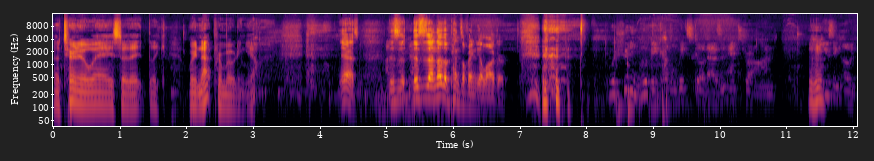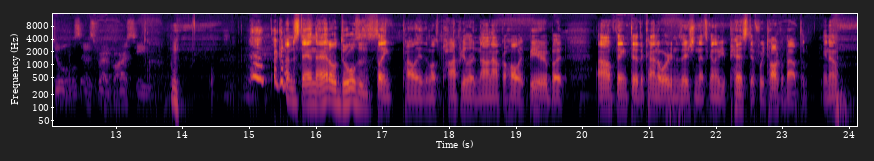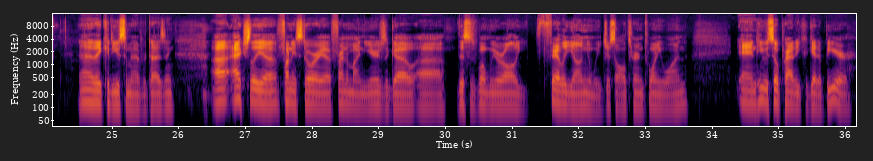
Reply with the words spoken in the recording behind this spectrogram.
I'll turn it away so that like we're not promoting you. Yes, this is this is another Pennsylvania lager. We were shooting a movie a couple weeks ago that I was an extra on. Mm-hmm. Using O'Doul's. It was for a bar scene. I can understand that. O'Doul's is like probably the most popular non-alcoholic beer, but I don't think they're the kind of organization that's going to be pissed if we talk about them. You know? Uh, they could use some advertising. Uh, actually, a funny story. A friend of mine years ago. Uh, this is when we were all fairly young and we just all turned twenty one, and he was so proud he could get a beer,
